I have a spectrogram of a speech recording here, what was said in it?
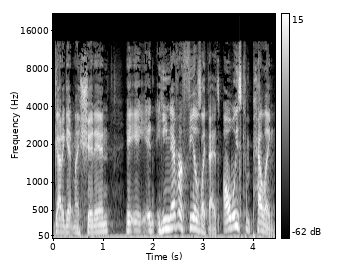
got to get my shit in. It, it, it, he never feels like that. It's always compelling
